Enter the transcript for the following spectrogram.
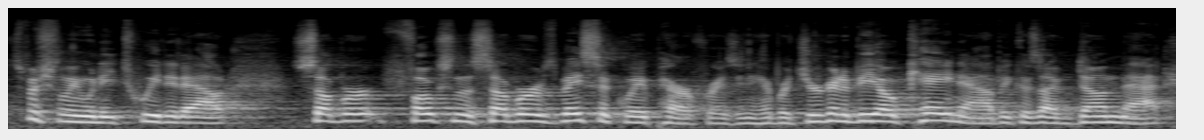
especially when he tweeted out, suburb, folks in the suburbs, basically paraphrasing here, but you're going to be okay now because I've done that.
